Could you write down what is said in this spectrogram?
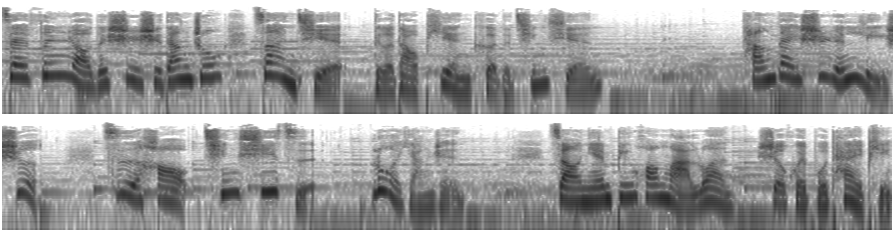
在纷扰的世事当中暂且得到片刻的清闲。唐代诗人李涉，字号清溪子。洛阳人，早年兵荒马乱，社会不太平，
